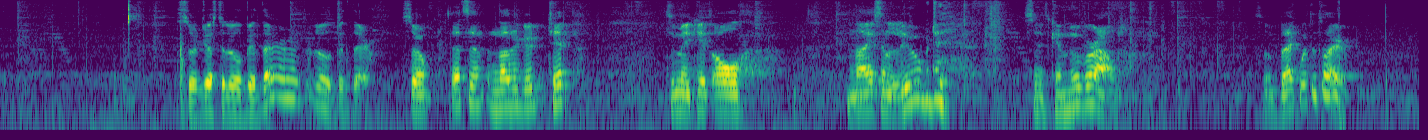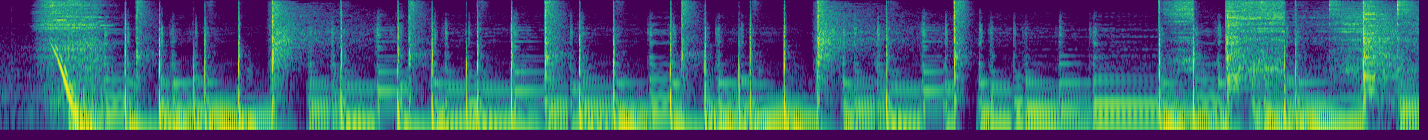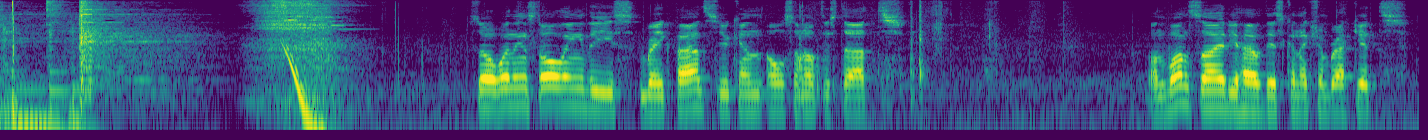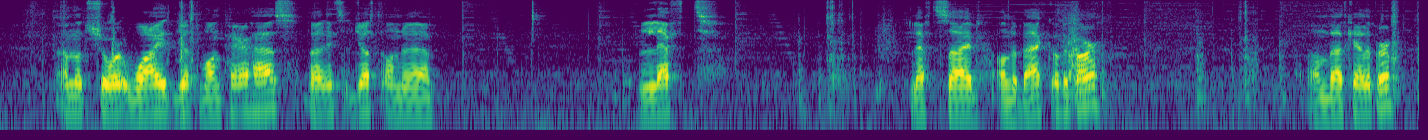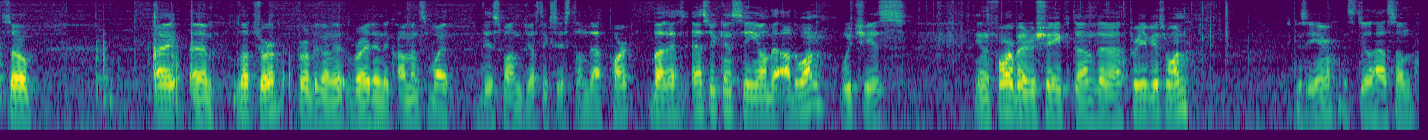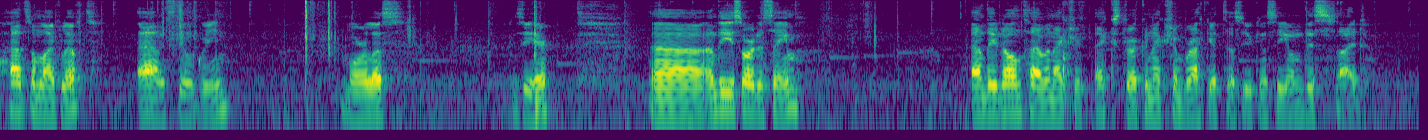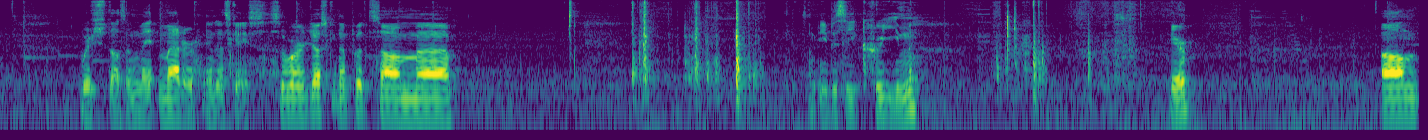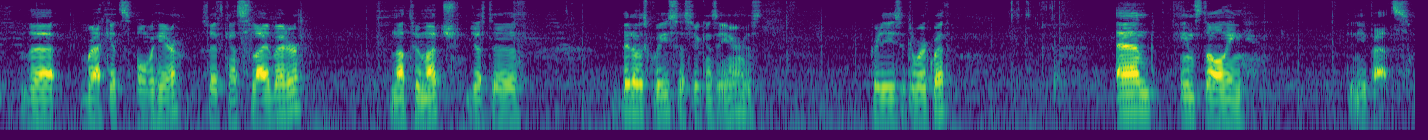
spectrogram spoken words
So just a little bit there, a little bit there. So that's another good tip to make it all nice and lubed so it can move around. So back with the tire. So when installing these brake pads you can also notice that on one side you have this connection bracket I'm not sure why just one pair has but it's just on the left left side on the back of the car on that caliper. So I am not sure. I'm probably gonna write in the comments why this one just exists on that part. But as, as you can see on the other one which is in far better shape than the previous one you can see here it still has some had some life left and it's still green more or less. You can see here. Uh, and these are the same. And they don't have an extra, extra connection bracket as you can see on this side which doesn't ma matter in this case. So we're just gonna put some uh, some EBC cream here on the brackets over here so it can slide better. Not too much, just a bit of a squeeze as you can see here, just pretty easy to work with. And installing the new pads.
